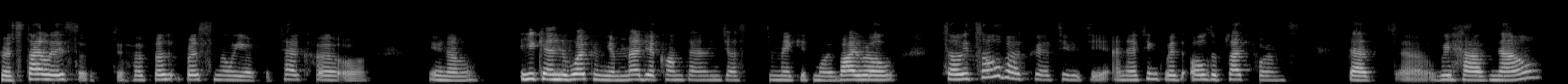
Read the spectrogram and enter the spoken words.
her stylist or to her personally or to tag her or, you know, you can work on your media content just to make it more viral. So it's all about creativity. And I think with all the platforms that uh, we have now,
